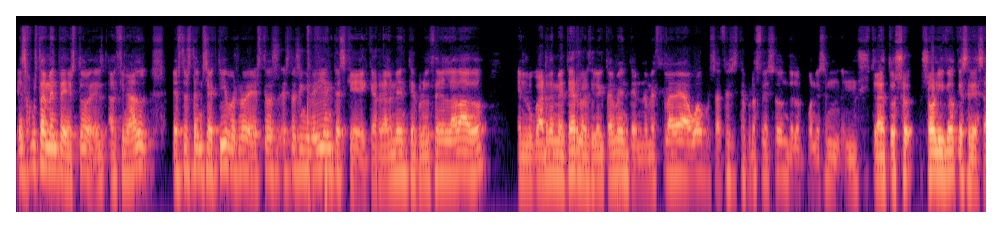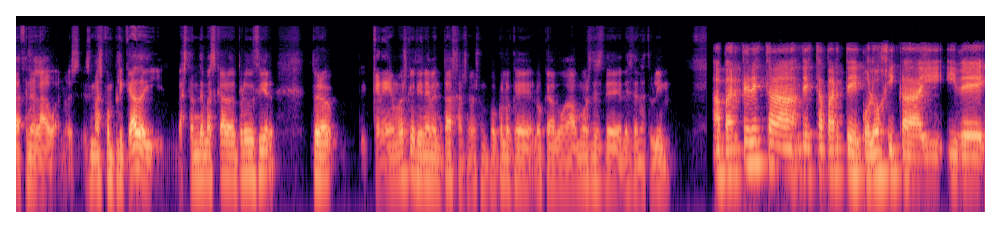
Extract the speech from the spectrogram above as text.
Es justamente esto. al final, estos tensioactivos, ¿no? estos, estos ingredientes que, que realmente producen el lavado, en lugar de meterlos directamente en una mezcla de agua, pues haces este proceso donde los pones en, un sustrato sólido que se deshace en el agua. Es, más complicado y bastante más caro de producir, pero creemos que tiene ventajas. ¿no? Es un poco lo que, lo que abogamos desde, desde Natulim. Aparte de esta, de esta parte ecológica y, de,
